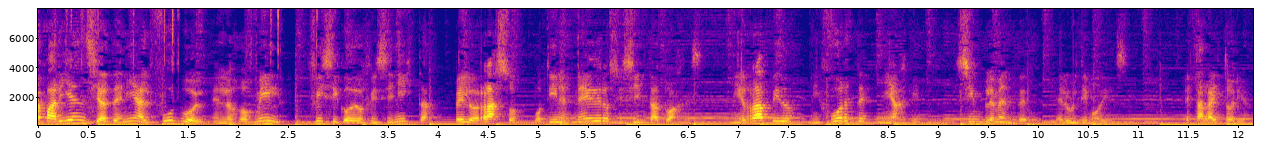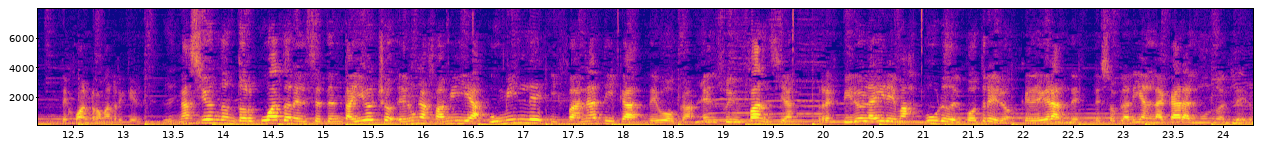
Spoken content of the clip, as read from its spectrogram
¿Qué apariencia tenía el fútbol en los 2000? Físico de oficinista, pelo raso, botines negros y sin tatuajes. Ni rápido, ni fuerte, ni ágil. Simplemente el último 10. Esta es la historia de Juan Román Riquelme. Nació en Don Torcuato en el 78 en una familia humilde y fanática de Boca. En su infancia respiró el aire más puro del potrero que de grande le soplarían la cara al mundo entero.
